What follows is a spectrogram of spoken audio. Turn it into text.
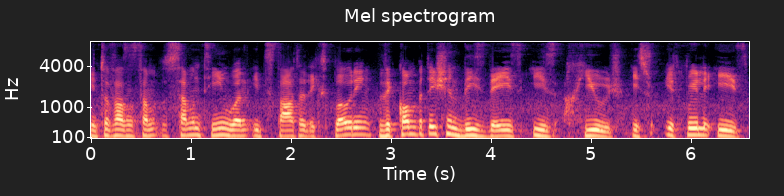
in 2017 when it started exploding the competition these days is huge. It's, it really is.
